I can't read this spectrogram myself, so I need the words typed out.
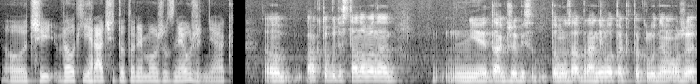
o, či veľkí hráči toto nemôžu zneužiť nejak. Ak to bude stanovené nie tak, že by sa tomu zabránilo, tak to kľudne môže,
